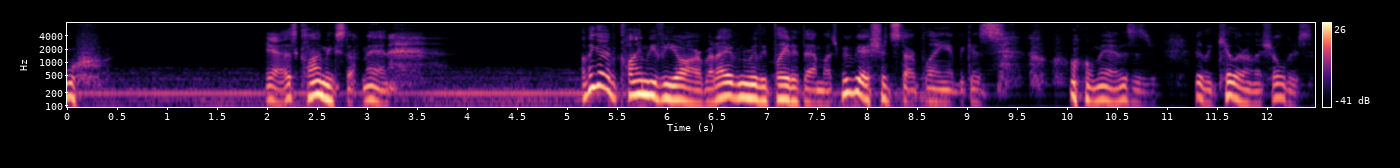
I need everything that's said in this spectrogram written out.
yeah, this climbing stuff, man. I think I have Climbey VR, but I haven't really played it that much. Maybe I should start playing it because, oh man, this is really killer on the shoulders.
